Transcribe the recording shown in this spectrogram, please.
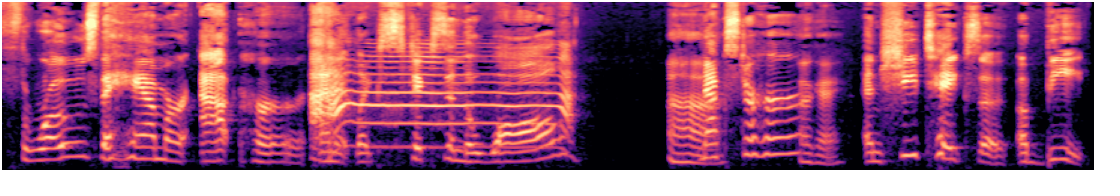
throws the hammer at her, and it like sticks in the wall next to her. Uh-huh. Okay. And she takes a, a beat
